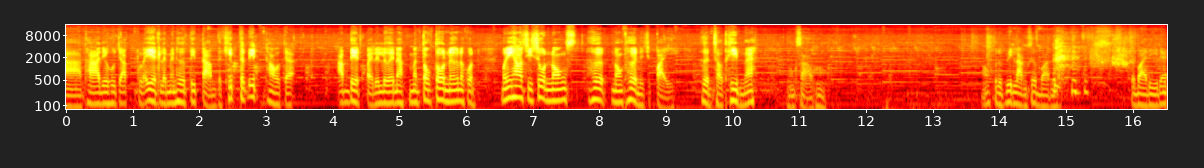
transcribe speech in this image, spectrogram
อ่าถ้าเดี๋ยวหูจักละเอียดอะไรแมันเธอติดตามแต่คลิปทับอิดเขาจะอัปเดตไปเรื่อยๆนะมันต้องต้นเนื้อนะคนวันนี้เฮาสิชวนน้องเฮิร์ดน้องเทิดจะไปเฮิร์ดชาวทีมนะน้องสาว เขาเอาคุณพิษลังเสื้อบอลสบายดีได้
